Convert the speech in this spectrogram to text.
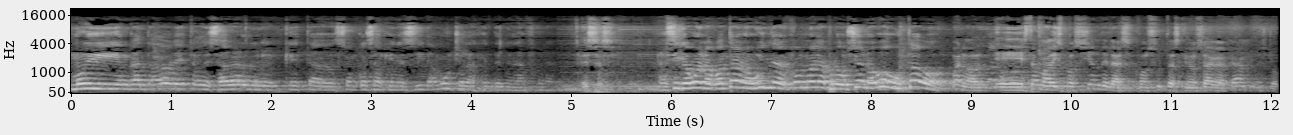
Muy encantador esto de saber que estas son cosas que necesita mucho la gente en el afuera. Es así. Así que bueno, contanos Wilder, ¿cómo es la producción? ¿O vos, Gustavo? Bueno, eh, estamos a disposición de las consultas que nos haga acá. Nuestro...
